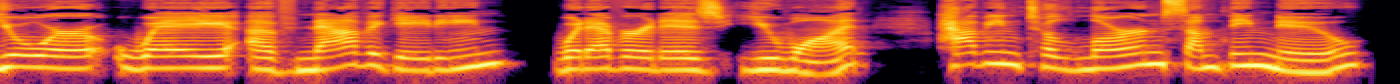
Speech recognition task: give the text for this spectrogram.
your way of navigating whatever it is you want, having to learn something new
